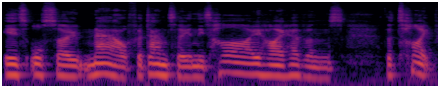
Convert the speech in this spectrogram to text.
is also now for Dante in these high, high heavens, the type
